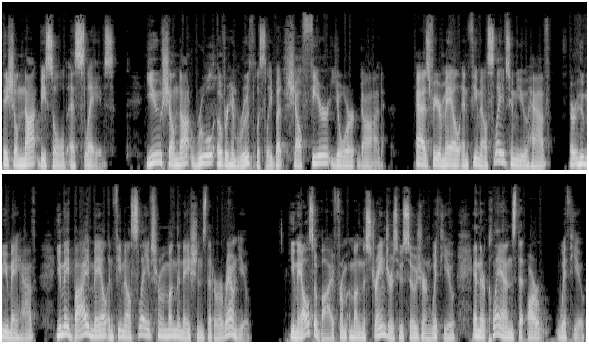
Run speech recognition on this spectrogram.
They shall not be sold as slaves. You shall not rule over him ruthlessly, but shall fear your God. As for your male and female slaves whom you have, or whom you may have, you may buy male and female slaves from among the nations that are around you. You may also buy from among the strangers who sojourn with you, and their clans that are with you,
